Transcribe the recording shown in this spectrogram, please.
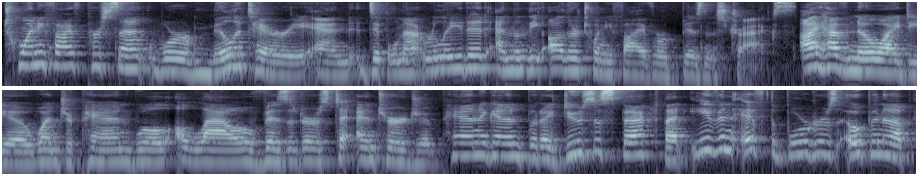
25% were military and diplomat related, and then the other 25 were business tracks. I have no idea when Japan will allow visitors to enter Japan again, but I do suspect that even if the borders open up,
